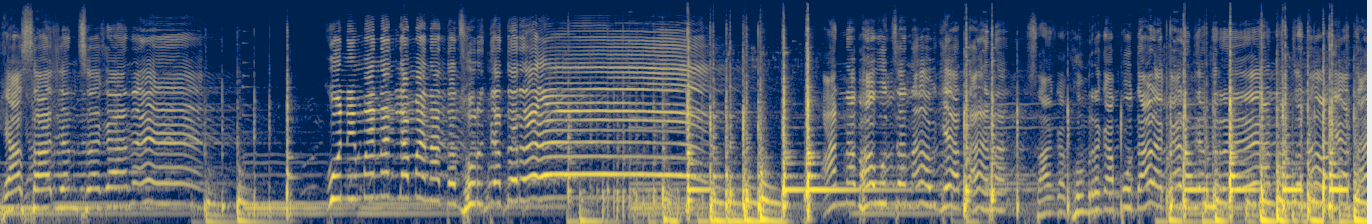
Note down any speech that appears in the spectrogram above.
ह्या साजनचं गाणं कुणी मनातल्या मनात झुरत्या तर. अण्णा भाऊचं नाव घेताना सांगा खुमर का पुताळ करत्यात तर. अण्णाचं नाव घेताना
